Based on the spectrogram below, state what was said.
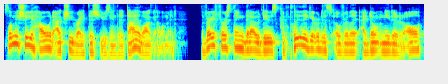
So let me show you how I would actually write this using the dialog element. The very first thing that I would do is completely get rid of this overlay. I don't need it at all.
